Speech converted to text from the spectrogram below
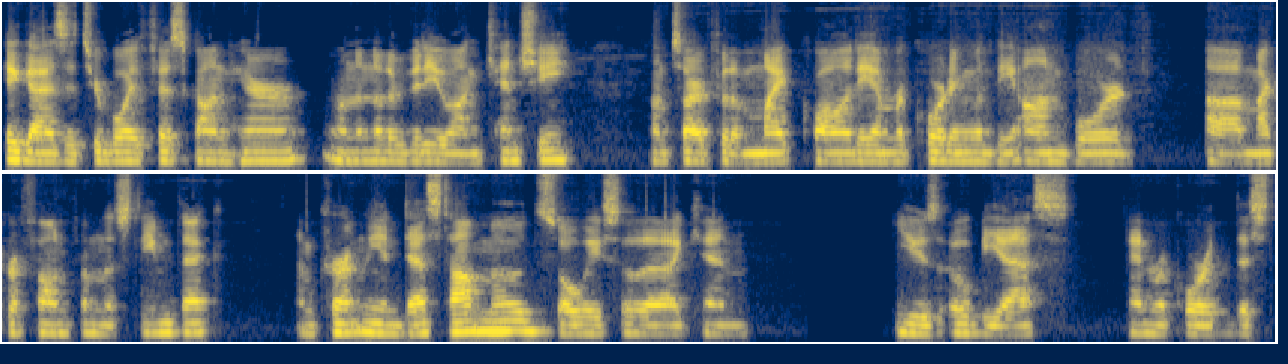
Hey guys, it's your boy Fiscon here on another video on Kenshi. I'm sorry for the mic quality. I'm recording with the onboard uh, microphone from the Steam Deck. I'm currently in desktop mode solely so that I can use OBS and record this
